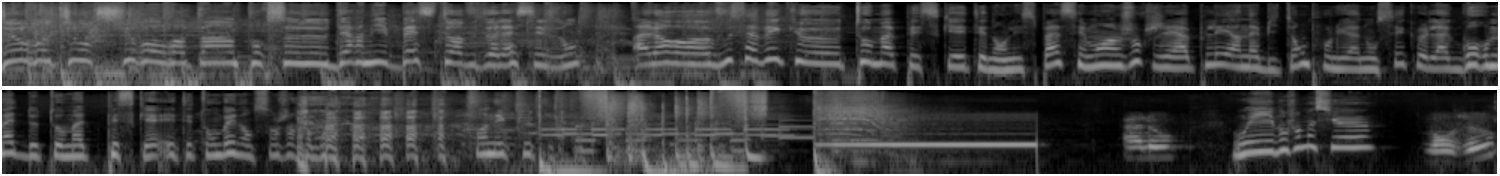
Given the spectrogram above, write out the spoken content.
De retour sur Europe 1 pour ce dernier best-of de la saison. Alors, euh, vous savez que Thomas Pesquet était dans l'espace et moi un jour j'ai appelé un habitant pour lui annoncer que la gourmette de Thomas Pesquet était tombée dans son jardin. On écoute. Allô Oui, bonjour monsieur. Bonjour.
